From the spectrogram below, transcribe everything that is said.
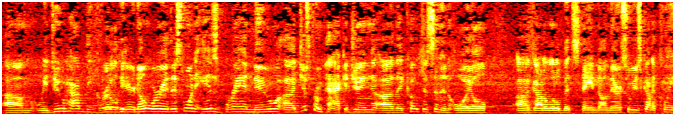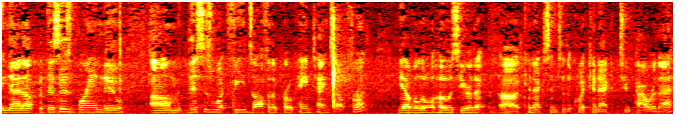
Um, we do have the griddle here. Don't worry, this one is brand new, uh, just from packaging. Uh, they coat this in an oil, uh, got a little bit stained on there, so we just got to clean that up. But this is brand new. Um, this is what feeds off of the propane tanks out front. You have a little hose here that uh, connects into the quick connect to power that.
